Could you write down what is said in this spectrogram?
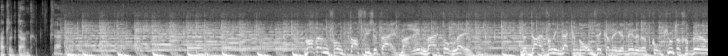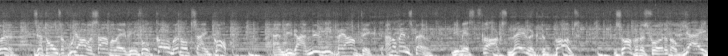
Hartelijk dank. Graag gedaan. Wat een fantastische tijd waarin wij tot leven. De duivelingwekkende ontwikkelingen binnen het computergebeuren zetten onze goede oude samenleving volkomen op zijn kop. En wie daar nu niet bij aantikt en op inspeelt, die mist straks lelijk de boot. Zorg er dus voor dat ook jij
